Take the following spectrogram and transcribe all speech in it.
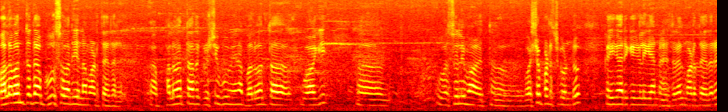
ಬಲವಂತದ ಭೂ ಸ್ವಾಧೀನ ಮಾಡ್ತಾ ಇದ್ದಾರೆ. ಫಲವತ್ತಾದ ಕೃಷಿ ಭೂಮಿಯನ್ನು ಬಲವಂತವಾಗಿ ವಸೂಲಿ ಮಾ, ವಶಪಡಿಸಿಕೊಂಡು ಕೈಗಾರಿಕೆಗಳಿಗೆ ಅನ್ನೋ ಹೆಸರಲ್ಲಿ ಮಾಡ್ತಾ ಇದ್ದಾರೆ.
